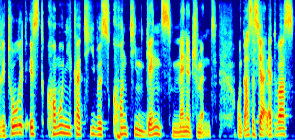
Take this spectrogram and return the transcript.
Rhetorik ist kommunikatives Kontingenzmanagement. Und das ist ja etwas,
